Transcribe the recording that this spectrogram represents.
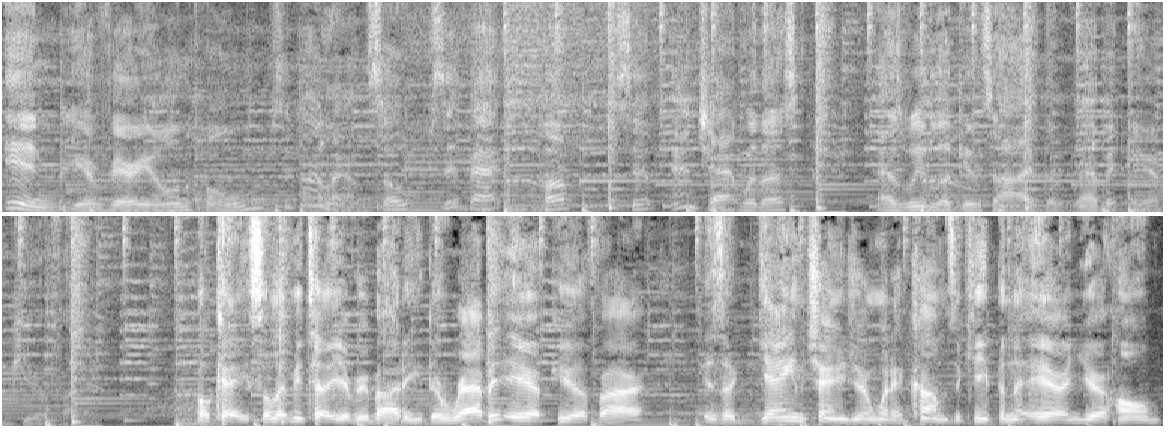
in your very own home cigar lounge. So sit back, puff, sip, and chat with us as we look inside the Rabbit Air Purifier. Okay, so let me tell you, everybody the Rabbit Air Purifier is a game changer when it comes to keeping the air in your home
